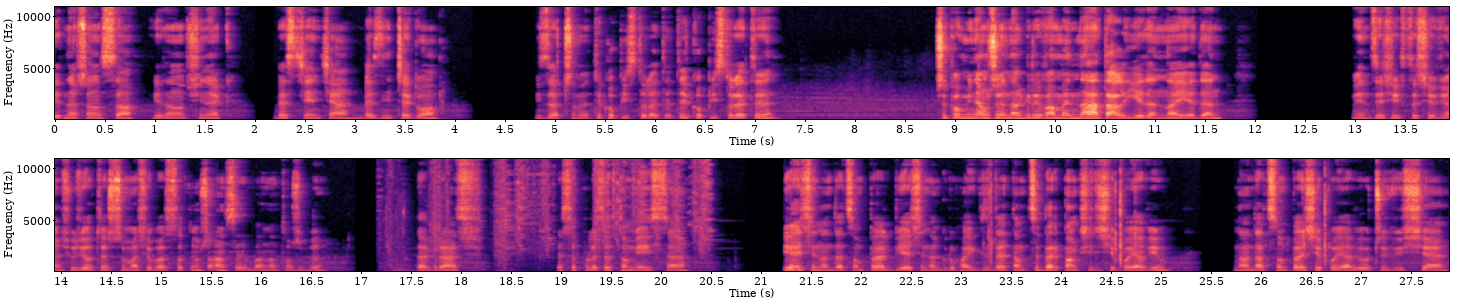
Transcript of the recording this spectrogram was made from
Jedna szansa, jeden odcinek, bez cięcia, bez niczego. I zobaczymy. Tylko pistolety, tylko pistolety. Przypominam, że nagrywamy nadal jeden na jeden. Więc jeśli chcecie wziąć udział, to jeszcze macie chyba ostatnią szansę chyba na to, żeby zagrać. Ja sobie polecę w to miejsce. Bijajcie na Datsun.pl, bijajcie na Grucha XD, tam Cyberpunk się dzisiaj pojawił. Na Datsun.pl się pojawił oczywiście...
